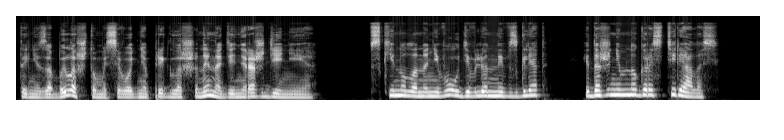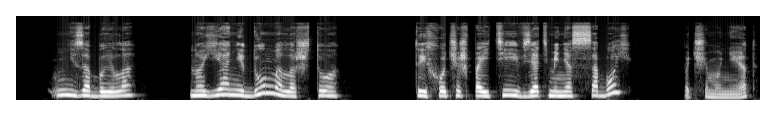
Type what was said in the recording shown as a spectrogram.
«Ты не забыла, что мы сегодня приглашены на день рождения?» Вскинула на него удивленный взгляд и даже немного растерялась. «Не забыла. Но я не думала, что...» «Ты хочешь пойти и взять меня с собой?» «Почему нет?»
